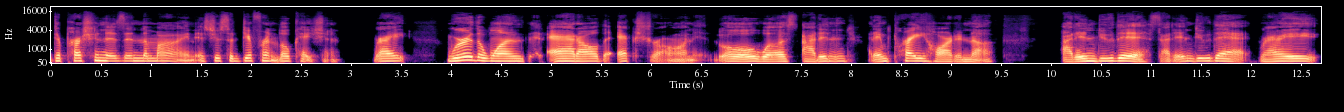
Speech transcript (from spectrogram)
depression is in the mind. It's just a different location, right? We're the ones that add all the extra on it. Oh, well, I didn't I didn't pray hard enough. I didn't do this, I didn't do that, right?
